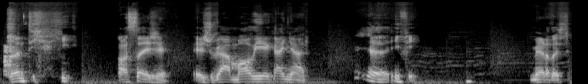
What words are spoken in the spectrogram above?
Pronto, ou seja, a jogar mal e a ganhar. É, enfim. Merdas.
